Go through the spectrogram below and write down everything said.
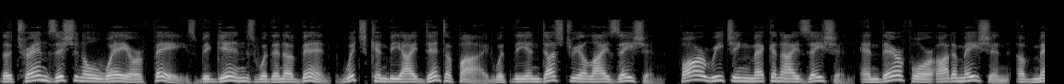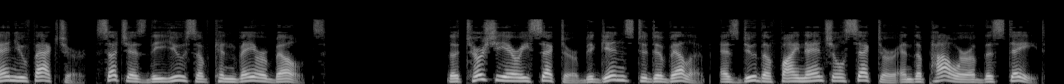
The transitional way or phase begins with an event which can be identified with the industrialization, far-reaching mechanization and therefore automation of manufacture, such as the use of conveyor belts. The tertiary sector begins to develop, as do the financial sector and the power of the state.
